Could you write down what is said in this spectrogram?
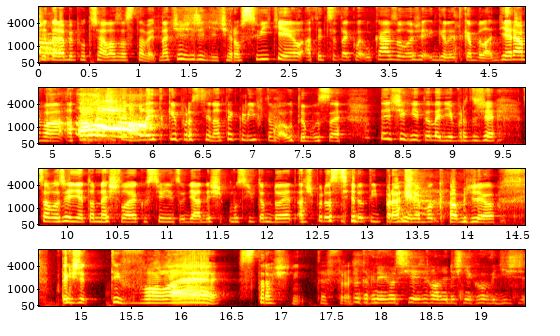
že teda by potřebovala zastavit. Načež řidič rozsvítil a teď se takhle ukázalo, že igelitka byla děravá a tam ty blitky prostě nateklý v tom autobuse. Teď všichni ty lidi, protože samozřejmě to nešlo jako s tím nic udělat, když musíš tam dojet až prostě do té Prahy nebo kam, že jo. Takže ty vole, strašný, to je strašný. No tak nejhorší je, že hlavně když někoho vidíš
